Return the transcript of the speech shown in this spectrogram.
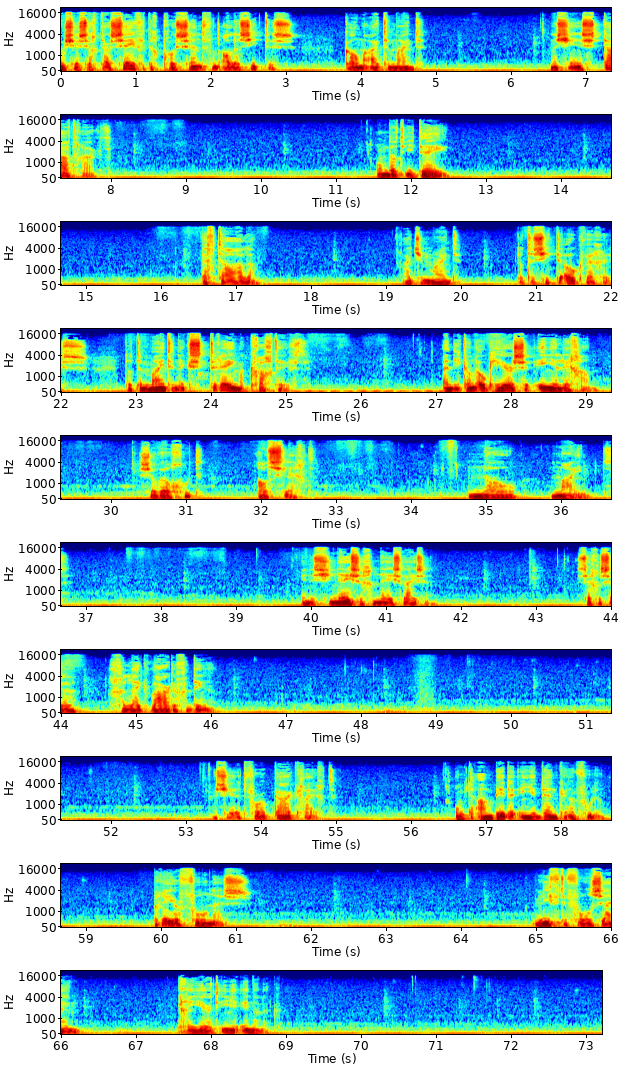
Osho zegt daar 70% van alle ziektes komen uit de mind. En als je in staat raakt om dat idee weg te halen uit je mind, dat de ziekte ook weg is, dat de mind een extreme kracht heeft. En die kan ook heersen in je lichaam zowel goed als slecht. No mind. In de Chinese geneeswijze zeggen ze gelijkwaardige dingen. Als je het voor elkaar krijgt om te aanbidden in je denken en voelen prayerfulness. Liefdevol zijn creëert in je innerlijk.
